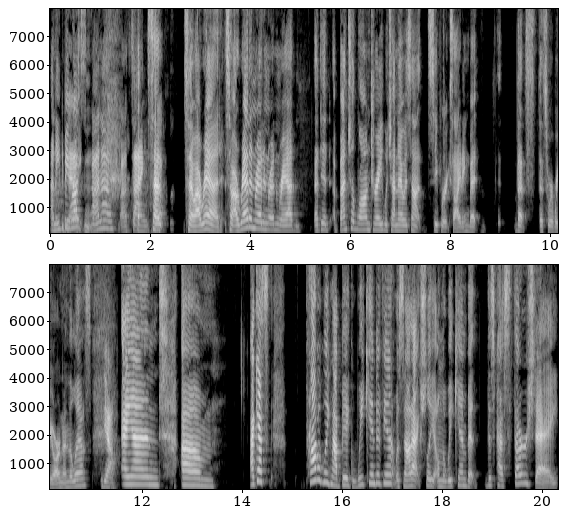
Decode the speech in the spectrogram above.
I need to be yes, writing. I know. I sang. So yep. so I read. So I read and read and read and read. I did a bunch of laundry, which I know is not super exciting, but that's that's where we are nonetheless. Yeah. And um I guess probably my big weekend event was not actually on the weekend, but this past Thursday,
